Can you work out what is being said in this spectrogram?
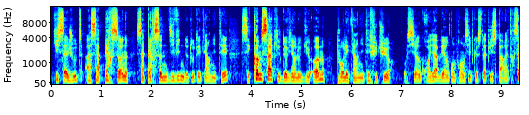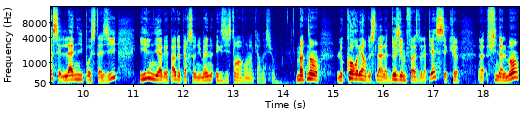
qui s'ajoute à sa personne, sa personne divine de toute éternité. C'est comme ça qu'il devient le Dieu homme pour l'éternité future, aussi incroyable et incompréhensible que cela puisse paraître. Ça, c'est l'anipostasie. Il n'y avait pas de personne humaine existant avant l'incarnation. Maintenant, le corollaire de cela, la deuxième phase de la pièce, c'est que euh, finalement,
